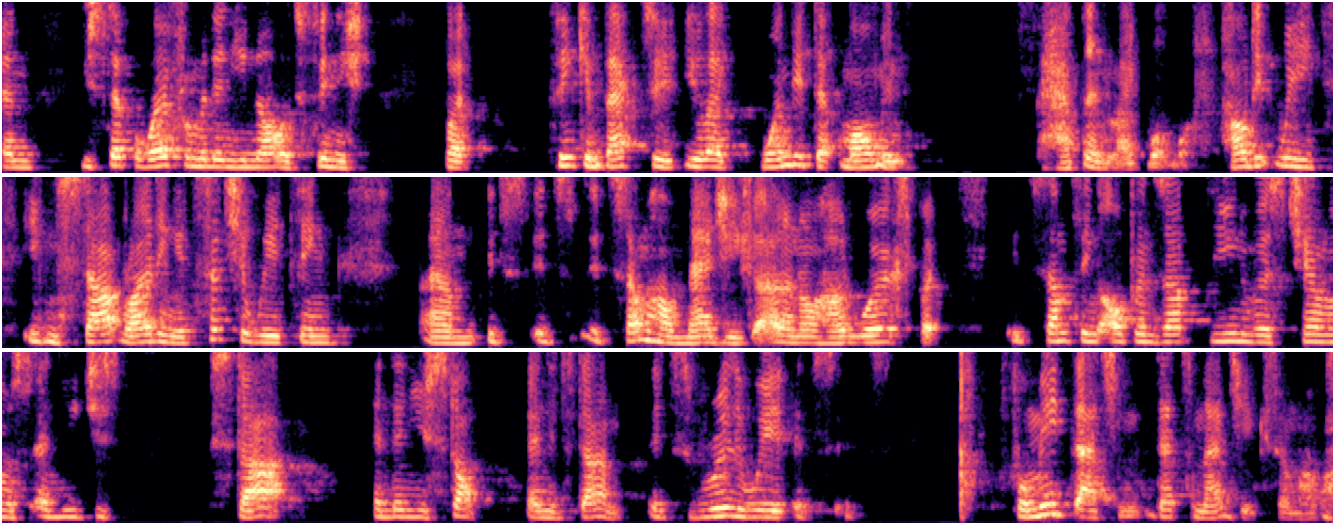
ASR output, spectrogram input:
And you step away from it and you know it's finished. But thinking back to you, like, when did that moment happen? Like, what, how did we even start writing? It's such a weird thing um, it's it's it's somehow magic. I don't know how it works, but it's something opens up the universe channels, and you just start, and then you stop, and it's done. It's really weird. It's it's for me that's that's magic somehow.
